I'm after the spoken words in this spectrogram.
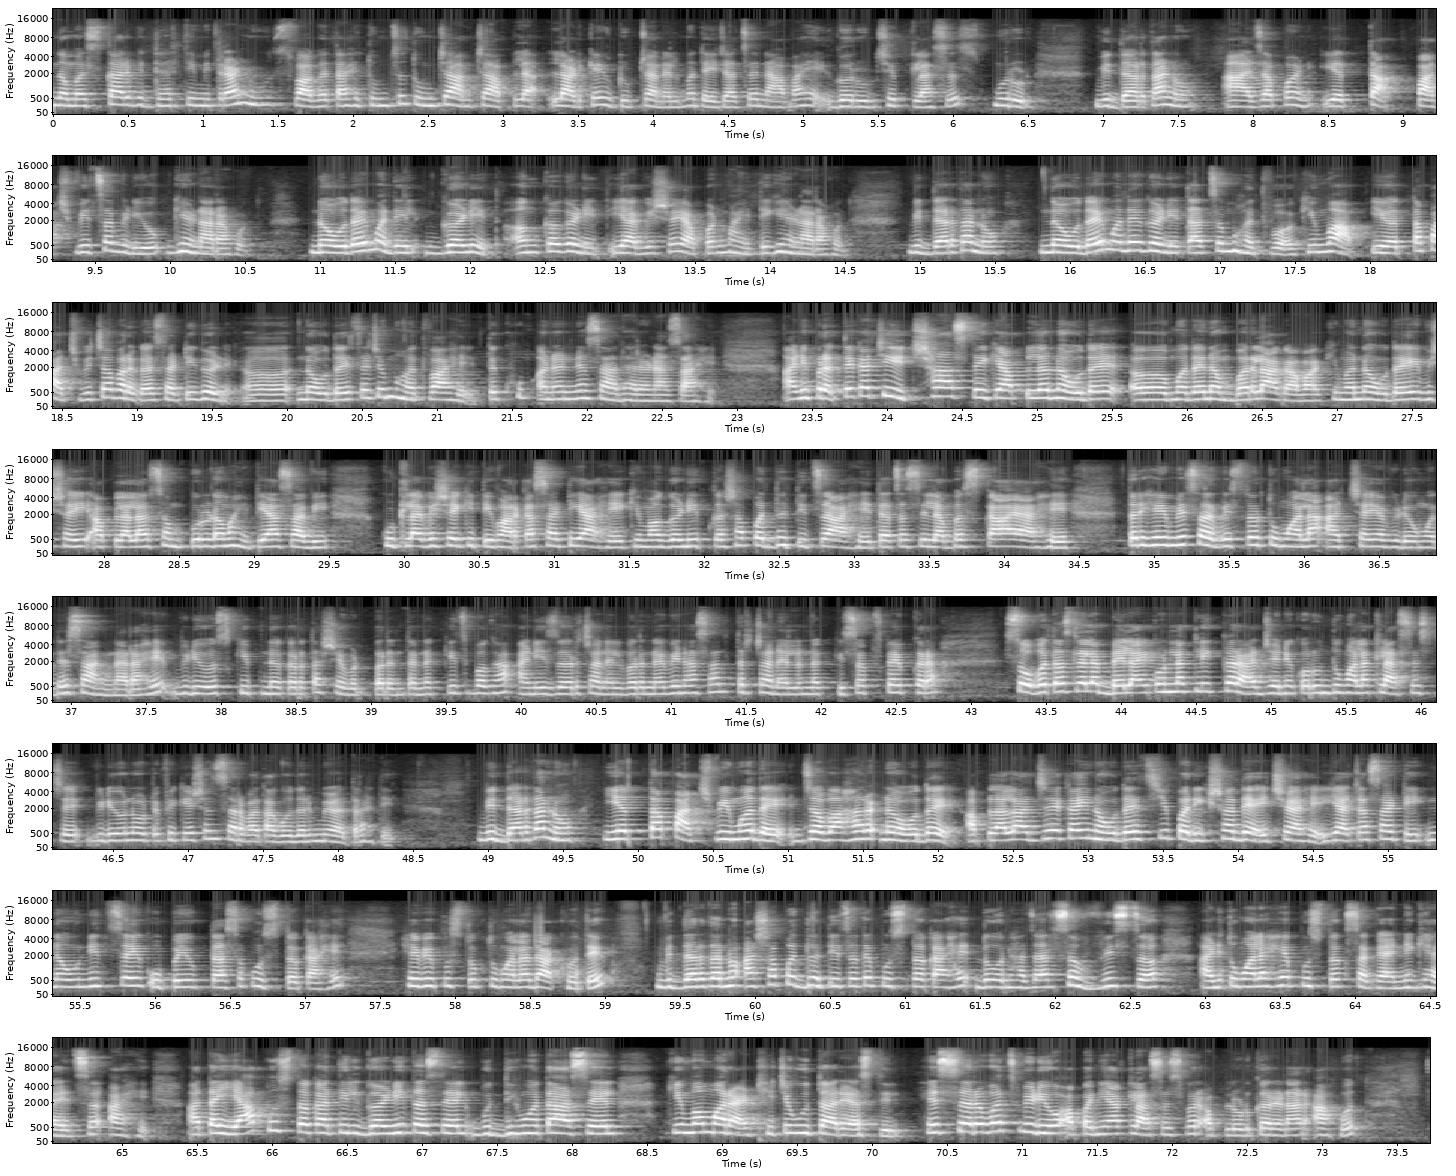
नमस्कार विद्यार्थी मित्रांनो स्वागत आहे तुमचं तुमच्या आमच्या आपल्या लाडक्या यूट्यूब चॅनलमध्ये ज्याचं नाव आहे गरुड झेप क्लासेस मुरुड. विद्यार्थ्यांनो आज आपण इयत्ता पाचवीचा व्हिडिओ घेणार आहोत. नवोदयमधील गणित अंकगणित याविषयी आपण माहिती घेणार आहोत. विद्यार्थ्यांनो नवोदयमध्ये गणिताचं महत्त्व किंवा इयत्ता पाचवीच्या वर्गासाठी गणि अं, नवोदयचं जे महत्त्व आहे ते खूप अनन्यसाधारण असं आहे. आणि प्रत्येकाची इच्छा असते की आपलं नवोदयमध्ये नंबर लागावा किंवा नवोदयविषयी आपल्याला संपूर्ण माहिती असावी. कुठला विषय किती मार्कासाठी आहे किंवा गणित कशा पद्धतीचं आहे त्याचा सिलेबस काय आहे तर हे मी सविस्तर तुम्हाला आजच्या या व्हिडिओमध्ये सांगणार आहे. व्हिडिओ स्किप न करता शेवटपर्यंत नक्कीच बघा आणि जर चॅनलवर नवीन असाल तर चॅनलला नक्की सबस्क्राईब करा. सोबत असलेल्या बेल आयकॉनला क्लिक करा. जेणेकरून तुम्हाला क्लासेसचे व्हिडिओ नोटिफिकेशन सर्वात अगोदर मिळत राहतील. विद्यार्थ्यांनो इयत्ता पाचवीमध्ये जवाहर नवोदय. आपल्याला जे काही नवोदयची परीक्षा द्यायची आहे याच्यासाठी नवनीतचं एक उपयुक्त असं पुस्तक आहे. हे मी पुस्तक तुम्हाला दाखवते. विद्यार्थ्यांनो अशा पद्धतीचं ते पुस्तक आहे दोन हजार सव्वीसचं आणि तुम्हाला हे पुस्तक सगळ्यांनी घ्यायचं आहे. आता या पुस्तकातील गणित असेल बुद्धिमत्ता असेल किंवा मराठीचे उतारे असतील हे सर्वच व्हिडिओ आपण या क्लासेसवर अपलोड करणार आहोत.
